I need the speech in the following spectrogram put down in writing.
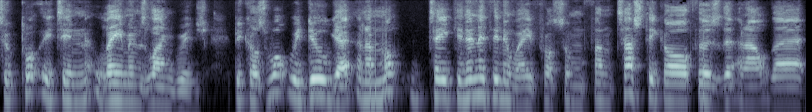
to put it in layman's language because what we do get, and I'm not taking anything away from some fantastic authors that are out there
